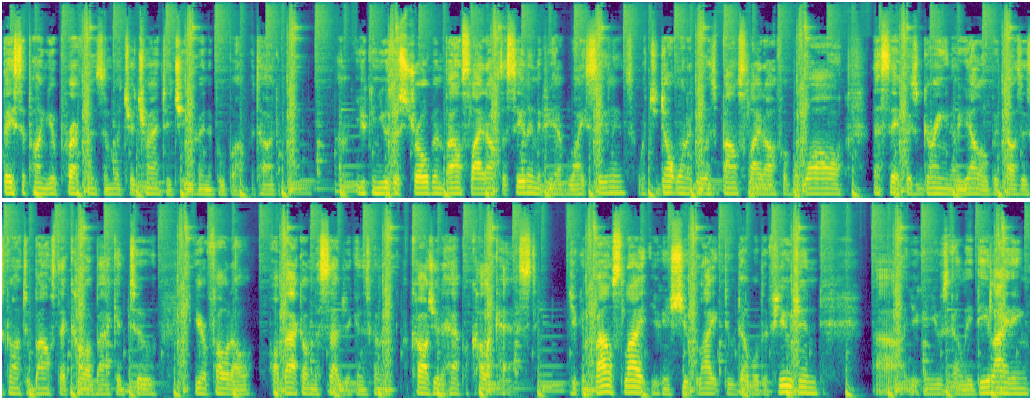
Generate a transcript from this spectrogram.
based upon your preference and what you're trying to achieve in the boudoir photography. Um, you can use a strobe and bounce light off the ceiling if you have white ceilings. What you don't want to do is bounce light off of a wall, let's say if it's green or yellow, because it's going to bounce that color back into your photo or back on the subject and it's going to cause you to have a color cast. You can bounce light, you can shoot light through double diffusion, uh, you can use LED lighting.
